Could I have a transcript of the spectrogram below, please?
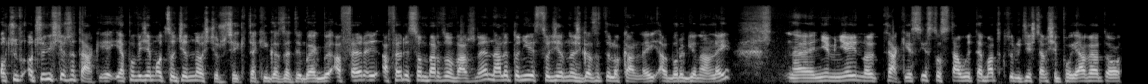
Oczy, oczywiście, że tak. Ja, ja powiedziałem o codzienności oczywiście takiej gazety, bo jakby afery, afery są bardzo ważne, no ale to nie jest codzienność gazety lokalnej albo regionalnej. E, Niemniej, no tak, jest, jest to stały temat, który gdzieś tam się pojawia, to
